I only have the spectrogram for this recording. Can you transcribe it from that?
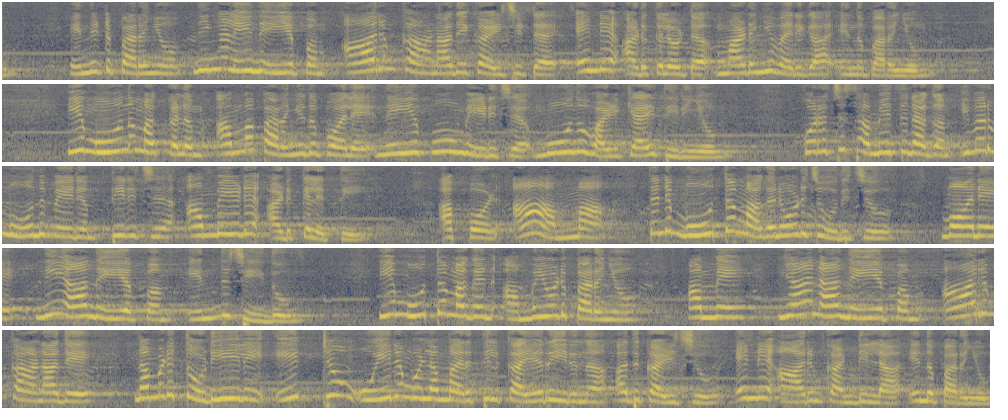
എന്നിട്ട് പറഞ്ഞു നിങ്ങൾ ഈ നെയ്യപ്പം ആരും കാണാതെ കഴിച്ചിട്ട് എന്റെ അടുക്കലോട്ട് മടങ്ങി വരിക എന്ന് പറഞ്ഞു. ഈ മൂന്ന് മക്കളും അമ്മ പറഞ്ഞതുപോലെ നെയ്യപ്പവും മേടിച്ച് മൂന്ന് വഴിക്കായി തിരിഞ്ഞു. കുറച്ച് സമയത്തിനകം ഇവർ മൂന്ന് പേരും തിരിച്ച് അമ്മയുടെ അടുക്കലെത്തി. അപ്പോൾ ആ അമ്മ തന്റെ മൂത്ത മകനോട് ചോദിച്ചു മോനെ നീ ആ നെയ്യപ്പം എന്തു ചെയ്തു? ഈ മൂത്ത മകൻ അമ്മയോട് പറഞ്ഞു അമ്മേ ഞാൻ ആ നെയ്യപ്പം ആരും കാണാതെ നമ്മുടെ തൊടിയിലെ ഏറ്റവും ഉയരമുള്ള മരത്തിൽ കയറിയിരുന്ന് അത് കഴിച്ചു. എന്നെ ആരും കണ്ടില്ല എന്ന് പറഞ്ഞു.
